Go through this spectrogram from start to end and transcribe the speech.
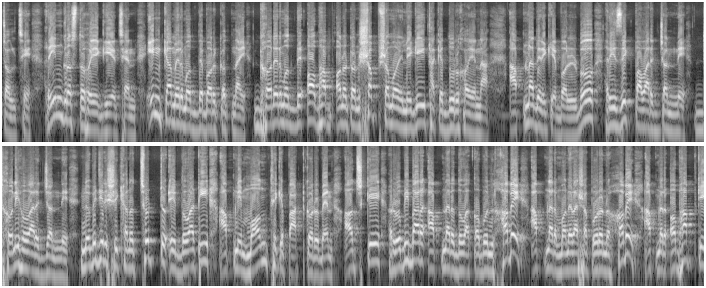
চলছে, ঋণগ্রস্ত হয়ে গিয়েছেন, ইনকামের মধ্যে বরকত নাই, ঘরের মধ্যে অভাব অনটন সব সময় লেগেই থাকে, দূর হয় না। আপনাদেরকে বলব, রিজিক পাওয়ার জন্যে, ধনী হওয়ার জন্যে, নবীজির শিখানো ছোট্ট এই দোয়াটি আপনি মন থেকে পাঠ করবেন। আজকে রবিবার আপনার দোয়া কবুল হবে আপনার মনের আশা পূরণ হবে, আপনার অভাবকে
